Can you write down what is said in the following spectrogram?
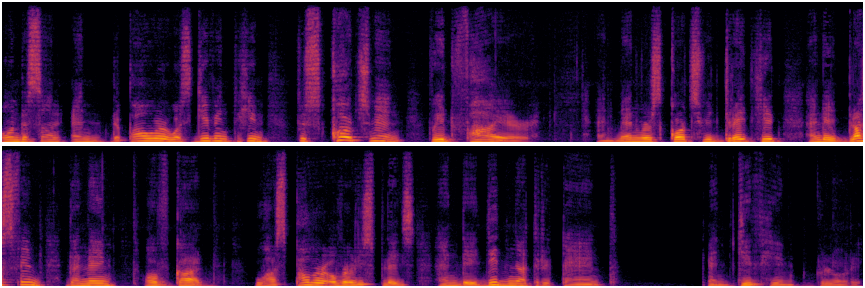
on the sun, and the power was given to him to scorch men with fire. And men were scorched with great heat, and they blasphemed the name of God, who has power over these plagues, and they did not repent and give him glory.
